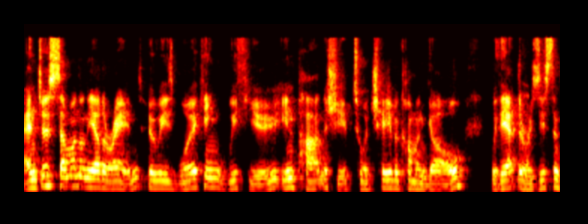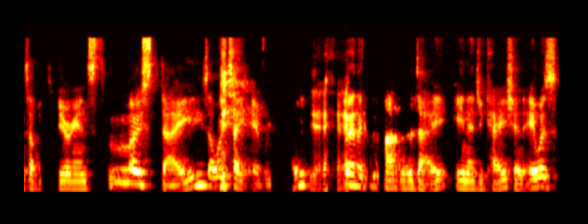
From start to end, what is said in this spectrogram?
And just someone on the other end who is working with you in partnership to achieve a common goal without the yeah. resistance I've experienced most days. I won't say every day, yeah. but a good part of the day in education. It was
